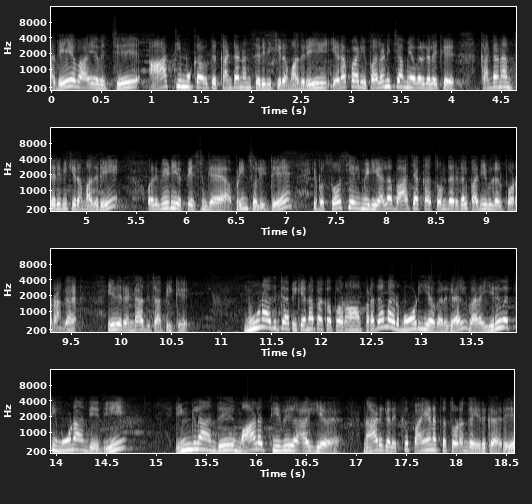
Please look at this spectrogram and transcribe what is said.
அதே வாயை வச்சு அதிமுகவுக்கு கண்டனம் தெரிவிக்கிற மாதிரி எடப்பாடி பழனிசாமி அவர்களுக்கு கண்டனம் தெரிவிக்கிற மாதிரி ஒரு வீடியோ பேசுங்க அப்படின்னு சொல்லிட்டு இப்போ சோசியல் மீடியாவில் பாஜக தொண்டர்கள் பதிவுகள் போடுறாங்க. இது ரெண்டாவது டாபிக் மூணாவது டாபிக் என்ன பார்க்க போகிறோம் பிரதமர் மோடி அவர்கள் வர இருபத்தி மூணாம் தேதி இங்கிலாந்து மாலத்தீவு ஆகிய நாடுகளுக்கு பயணத்தை தொடங்க இருக்காரு.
